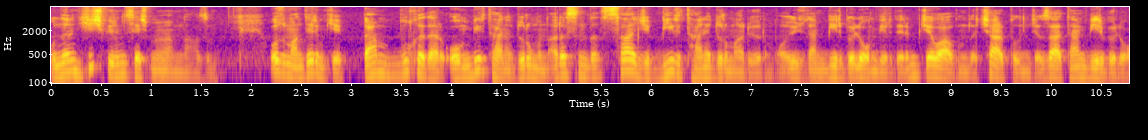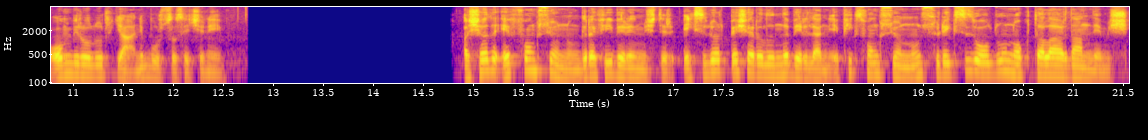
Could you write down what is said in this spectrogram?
Bunların hiçbirini seçmemem lazım. O zaman derim ki ben bu kadar 11 tane durumun arasında sadece bir tane durum arıyorum. O yüzden 1 bölü 11 derim. Cevabım da çarpılınca zaten 1 bölü 11 olur. Yani Bursa seçeneği. Aşağıda f fonksiyonunun grafiği verilmiştir. Eksi 4-5 aralığında verilen fx fonksiyonunun süreksiz olduğu noktalardan demiş.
